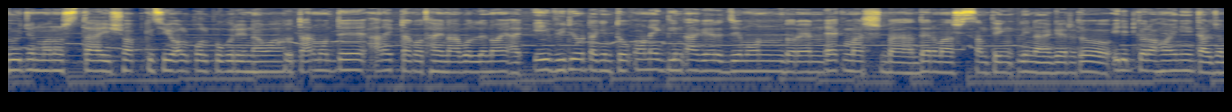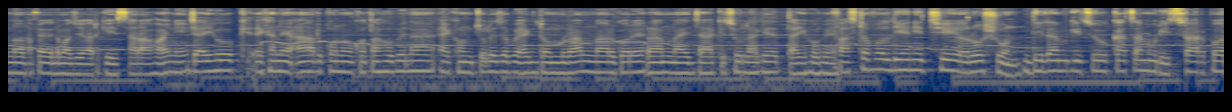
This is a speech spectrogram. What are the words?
দুইজন মানুষ, তাই সব সবকিছু অল্প অল্প করে নেওয়া। তো তার মধ্যে আরেকটা কথাই না বললে নয়, আর এই ভিডিওটা কিন্তু অনেক দিন আগের, যেমন ধরেন এক মাস বা দেড় মাস সামথিং দিন আগের। তো এডিট করা হয়নি, তার জন্য আপনাদের মাঝে আর কি সারা হয়নি। যাই হোক, এখানে আর কোনো কথা হবে না। এখন চলে যাব একদম রান্নার ঘরে। রান্নায় যা কিছু লাগে তাই হবে। ফার্স্ট অফ অল দিয়ে নিচ্ছি রসুন। দিলাম কিছু কাঁচামরিচ, তারপর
